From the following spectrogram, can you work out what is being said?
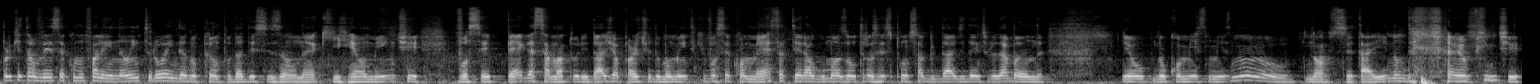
Porque talvez, é como eu falei, não entrou ainda no campo da decisão, né? Que realmente você pega essa maturidade a partir do momento que você começa a ter algumas outras responsabilidades dentro da banda eu no começo mesmo, eu, nossa, você tá aí, não deixa eu mentir.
